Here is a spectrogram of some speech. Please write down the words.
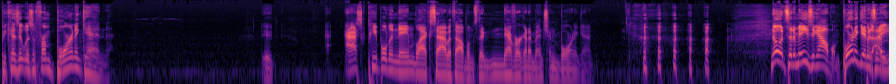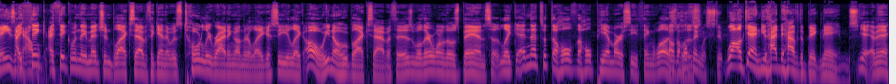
because it was from Born Again. Dude, ask people to name Black Sabbath albums. They're never going to mention Born Again. no, it's an amazing album. Born Again is an I, amazing I album. think I think when they mentioned Black Sabbath again, that was totally riding on their legacy. Like, oh, we know who Black Sabbath is. Well, they're one of those bands. So, like, and that's what the whole the whole PMRC thing was. oh, the whole thing was stupid. Well, again, you had to have the big names. Yeah, I mean,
